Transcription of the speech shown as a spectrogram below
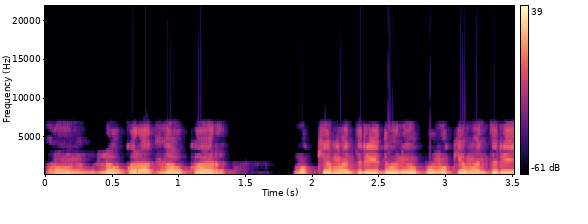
म्हणून लवकरात लवकर मुख्यमंत्री दोन्ही उपमुख्यमंत्री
